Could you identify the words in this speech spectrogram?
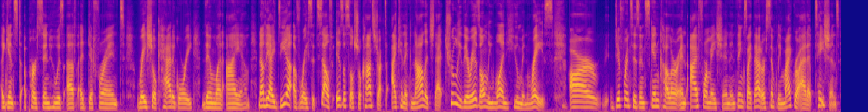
against a person who is of a different racial category than what I am. Now, the idea of race itself is a social construct. I can acknowledge that truly there is only one human race. Our differences in skin color and eye formation and things like that are simply micro adaptations.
